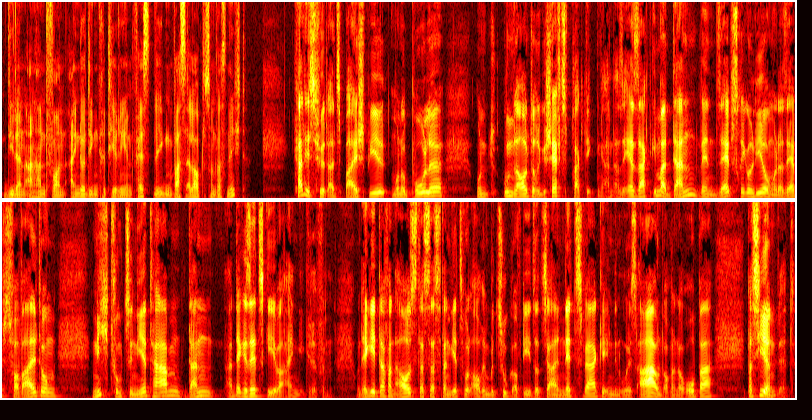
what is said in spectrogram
die dann anhand von eindeutigen Kriterien festlegen, was erlaubt ist und was nicht? Kallis führt als Beispiel Monopole und unlautere Geschäftspraktiken an. Also er sagt immer dann, wenn Selbstregulierung oder Selbstverwaltung nicht funktioniert haben, dann hat der Gesetzgeber eingegriffen. Und er geht davon aus, dass das dann jetzt wohl auch in Bezug auf die sozialen Netzwerke in den USA und auch in Europa passieren wird.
